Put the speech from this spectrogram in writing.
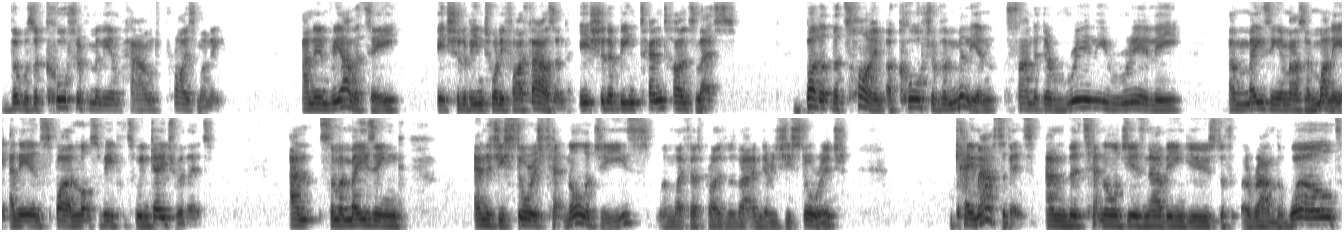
that was a quarter of a million pound prize money. And in reality, it should have been 25,000. It should have been 10 times less. But at the time, a quarter of a million sounded a really, really amazing amount of money and it inspired lots of people to engage with it. And some amazing energy storage technologies, and my first prize was about energy storage, came out of it. And the technology is now being used around the world.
